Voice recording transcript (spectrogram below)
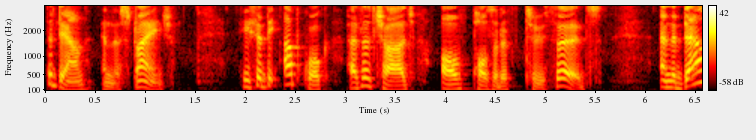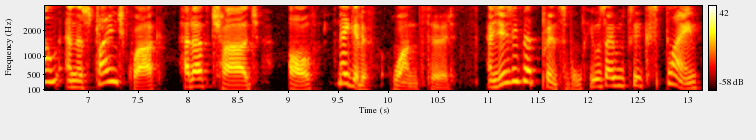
the down, and the strange. He said the up quark has a charge of positive two thirds. And the down and the strange quark had a charge of negative one third. And using that principle, he was able to explain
